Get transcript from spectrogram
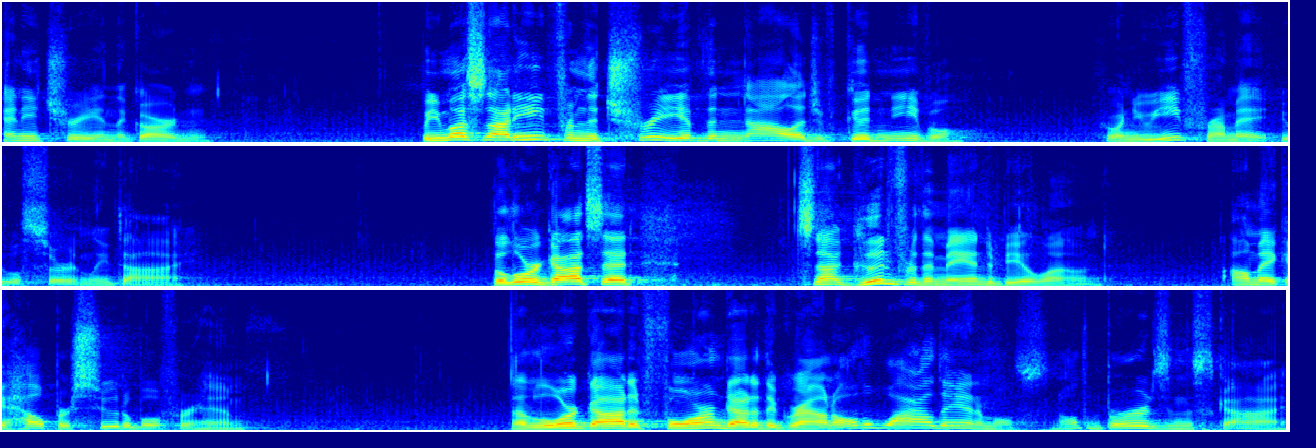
any tree in the garden. But you must not eat from the tree of the knowledge of good and evil. For when you eat from it, you will certainly die. The Lord God said, It's not good for the man to be alone. I'll make a helper suitable for him. Now, the Lord God had formed out of the ground all the wild animals and all the birds in the sky.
